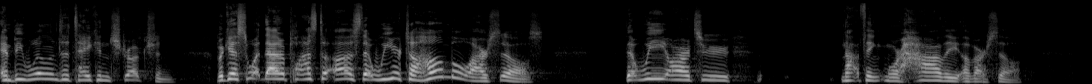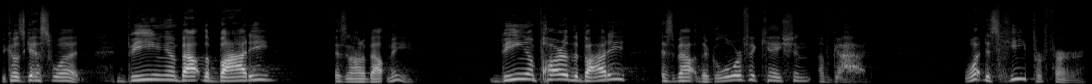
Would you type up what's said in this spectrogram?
and be willing to take instruction. But guess what? That applies to us that we are to humble ourselves, that we are to not think more highly of ourselves. Because guess what? Being about the body is not about me. Being a part of the body is about the glorification of God. What does He prefer?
